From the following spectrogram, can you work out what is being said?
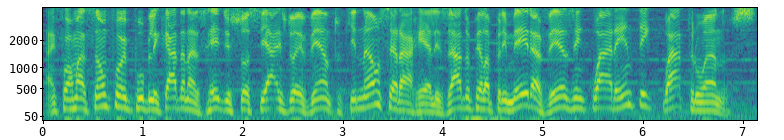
A informação foi publicada nas redes sociais do evento, que não será realizado pela primeira vez em 44 anos.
